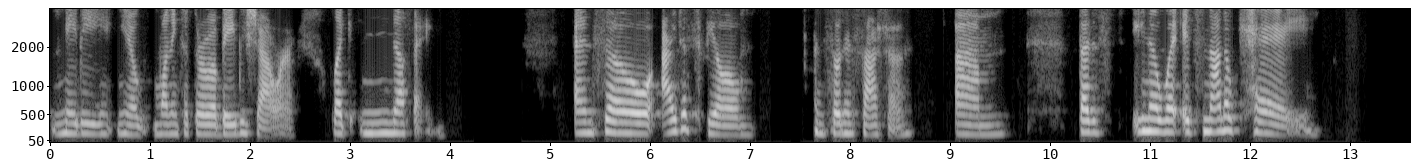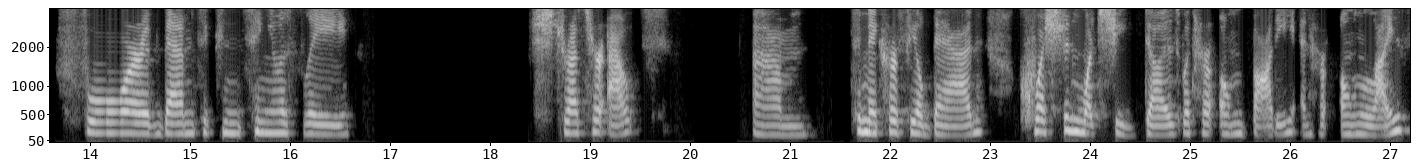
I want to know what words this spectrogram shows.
maybe you know wanting to throw a baby shower. Like nothing. And so i just feel and so does sasha um that it's you know what it's not okay for them to continuously stress her out um, to make her feel bad, question what she does with her own body and her own life.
